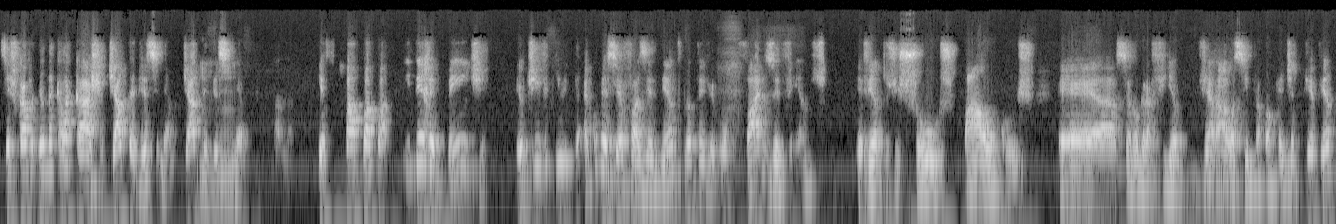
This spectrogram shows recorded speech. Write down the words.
você ficava dentro daquela caixa, teatro, TV, cinema, teatro, TV, uhum. cinema. E, pá, pá, pá. e, de repente, eu tive que. Eu comecei a fazer dentro da TV Globo vários eventos, eventos de shows, palcos, é, cenografia geral, assim, para qualquer tipo de evento.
